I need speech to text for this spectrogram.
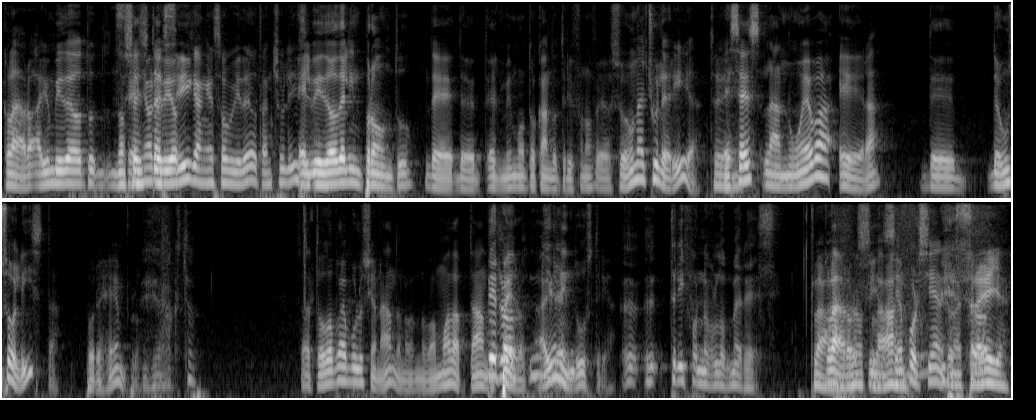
Claro, hay un video, tú- no sé si te vio sigan esos videos tan chulísimos. el video del impronto de, de él mismo tocando Trifonov. Eso es una chulería. Sí. Esa es la nueva era de, de un solista, por ejemplo. Exacto. O sea, todo va evolucionando, nos, nos vamos adaptando. Pero, Pero, hay una industria. Eh, eh, Trífono lo merece. Claro, Claro, sí, 100%. Una estrella.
